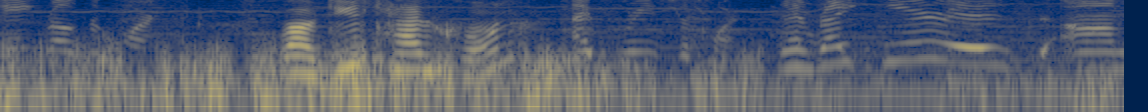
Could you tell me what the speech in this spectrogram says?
eight rows of corn. Wow, do you can corn? I freeze the corn. Then right here is um.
